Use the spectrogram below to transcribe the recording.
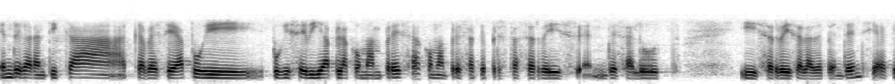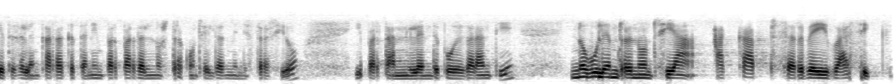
Hem de garantir que, que BCA pugui, pugui ser viable com a empresa, com a empresa que presta serveis de salut i serveis a la dependència. Aquest és l'encàrrec que tenim per part del nostre Consell d'Administració i, per tant, l'hem de poder garantir. No volem renunciar a cap servei bàsic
